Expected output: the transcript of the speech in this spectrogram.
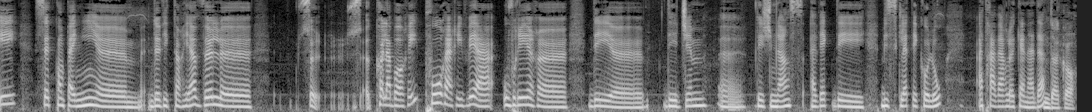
et cette compagnie euh, de Victoria veulent se, collaborer pour arriver à ouvrir euh, des euh, des gyms, euh, des gymnases avec des bicyclettes écolo à travers le Canada. D'accord.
